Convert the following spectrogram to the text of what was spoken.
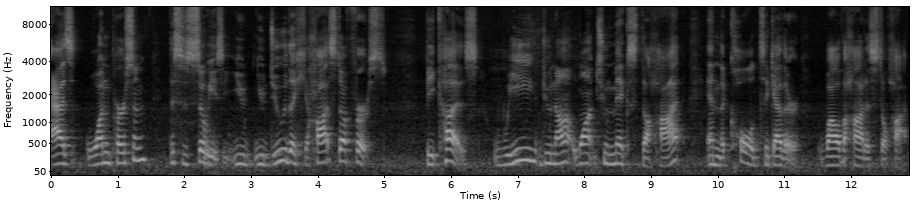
as one person, this is so easy. You you do the hot stuff first because we do not want to mix the hot and the cold together while the hot is still hot.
